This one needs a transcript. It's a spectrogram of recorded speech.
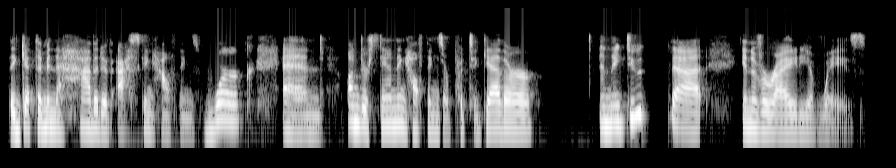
They get them in the habit of asking how things work and understanding how things are put together. And they do that in a variety of ways.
